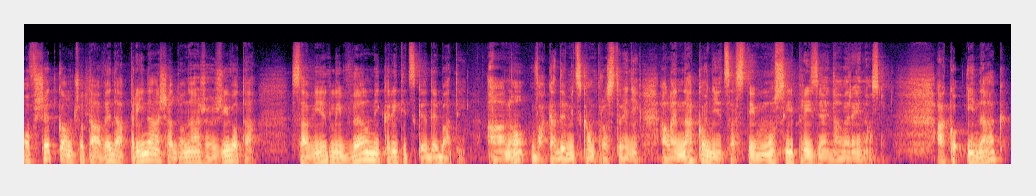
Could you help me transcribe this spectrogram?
o všetkom, čo tá veda prináša do nášho života, sa viedli veľmi kritické debaty. Áno, v akademickom prostredí, ale nakoniec sa s tým musí prísť aj na verejnosť. Ako inak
